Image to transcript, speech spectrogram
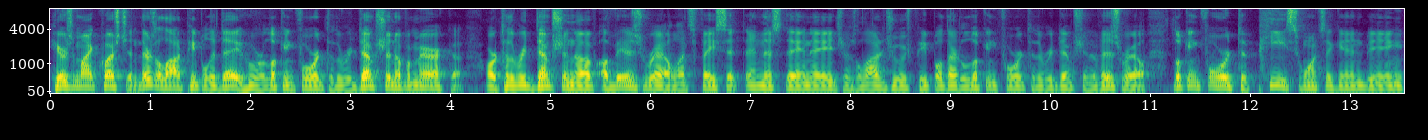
Here's my question. There's a lot of people today who are looking forward to the redemption of America or to the redemption of, of Israel. Let's face it, in this day and age, there's a lot of Jewish people that are looking forward to the redemption of Israel, looking forward to peace once again being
